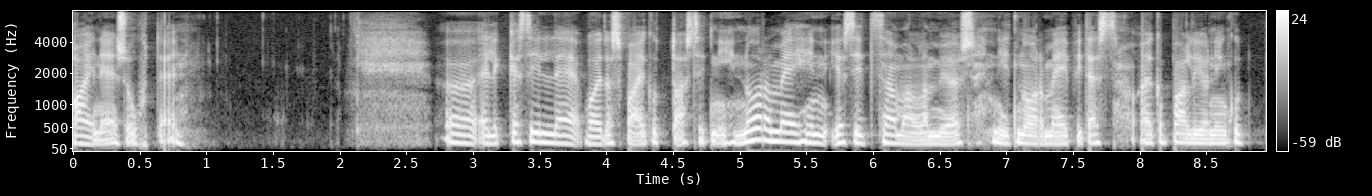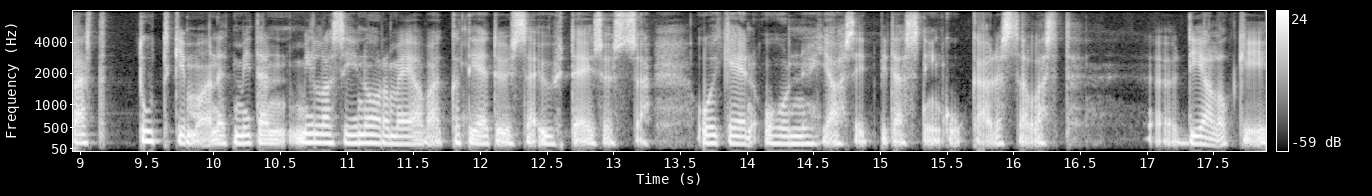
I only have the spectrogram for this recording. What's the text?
aineen suhteen. Eli sille voitaisiin vaikuttaa sit niihin normeihin ja sitten samalla myös niitä normeja pitäisi aika paljon niin päästä tutkimaan, että miten, millaisia normeja vaikka tietyissä yhteisöissä oikein on ja sitten pitäisi niin kuin käydä sellaista dialogia,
